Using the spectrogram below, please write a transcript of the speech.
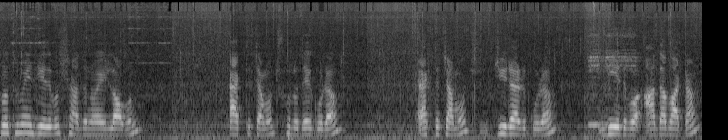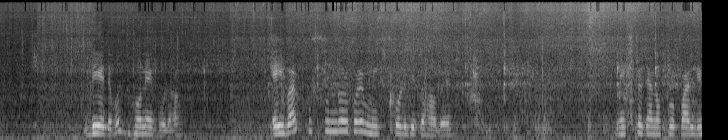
প্রথমে দিয়ে দেব স্বাদ অনুযায়ী লবণ। একটা চামচ হলুদের গুঁড়া, একটা চামচ জিরার গুঁড়া, দিয়ে দেব আদা বাটা, দিয়ে দেব ধনে গুঁড়া। এইবার খুব সুন্দর করে মিক্স করে দিতে হবে। মিক্সটা যেন প্রপারলি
